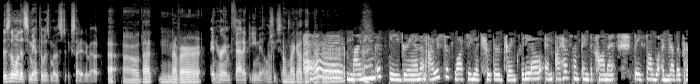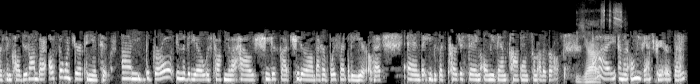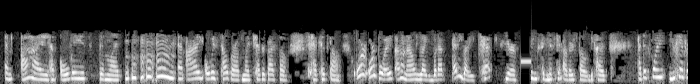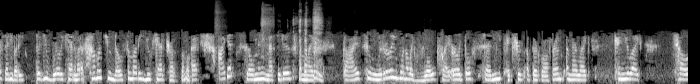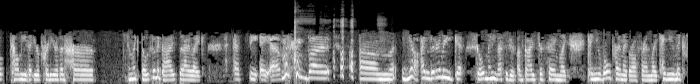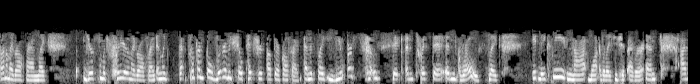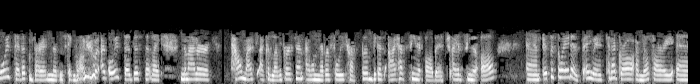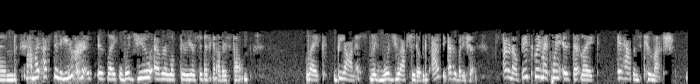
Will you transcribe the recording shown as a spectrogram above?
This is the one that Samantha was most excited about. Uh oh, that never. In her emphatic email, she said. Oh my god, that Hey, my name is Adrian, and I was just watching the Truth or Drink video, and I have something to comment based on what another person called it on, but I also want your opinion too. Um, the girl in the video was talking about how she just got cheated on by her boyfriend of a year, okay, and that he was like purchasing OnlyFans content from other girls. Yes. I am an OnlyFans creator, right? And I have always been like, mm, mm, mm, mm, mm. and I always tell girls, I'm like, check your guy's phone, check his phone, or or boys, I don't know, like whatever, anybody, check your fing significant other's phone because at this point you can't trust anybody. Like you really can't. No matter how much you know somebody, you can't trust them. Okay? I get so many messages from like. Guys who literally want to like role play or like they'll send me pictures of their girlfriends and they're like, can you like tell tell me that you're prettier than her and like those are the guys that I like SCAM. but um yeah, I literally get so many messages of guys just saying like, Can you role play my girlfriend? Like, can you make fun of my girlfriend? Like you're so much prettier than my girlfriend and like that sometimes they'll literally show pictures of their girlfriend and it's like you are so sick and twisted and gross. Like it makes me not want a relationship ever. And I've always said this, I'm sorry, I know this is taking long, but I've always said this that like, no matter how much I could love a person, I will never fully trust them because I have seen it all, bitch. I have seen it all. And it's just the way it is. But anyways, to that girl, I'm real sorry. And my question to you, Chris, is like, would you ever look through your significant other's phone? Like, be honest. Like, would you actually do it? Because I think everybody should. I don't know. Basically, my point is that like, it happens too much.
